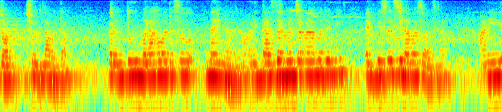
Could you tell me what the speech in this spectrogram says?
जॉब शोधला होता. परंतु मला हवं तसं नाही मिळालं. आणि त्याच दरम्यानच्या काळामध्ये मी एम पी सी सिलेबस वाचला. आणि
